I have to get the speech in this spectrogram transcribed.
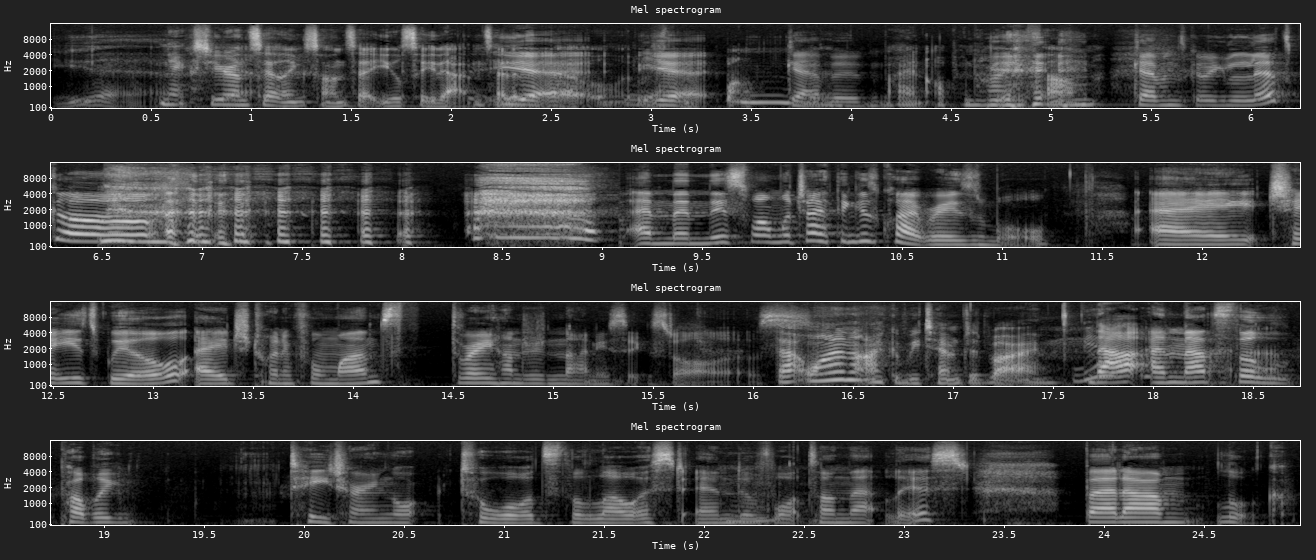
yeah. Next year on Selling Sunset, you'll see that instead Yeah, of a bell. It'll yeah. just bong, Gavin. by an Oppenheimer thumb. Gavin's going, let's go. and then this one, which I think is quite reasonable a cheese wheel, aged 24 months, $396. That one I could be tempted by. That and that's the probably teetering towards the lowest end of what's on that list. But um, look,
